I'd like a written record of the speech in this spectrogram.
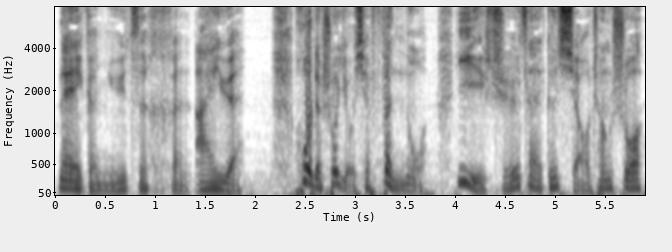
那个女子很哀怨，或者说有些愤怒，一直在跟小张说。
